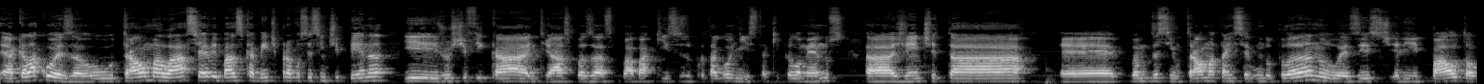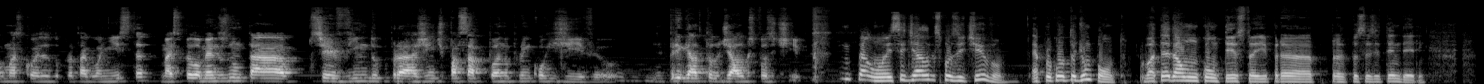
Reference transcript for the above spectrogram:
é aquela coisa, o trauma lá serve basicamente para você sentir pena e justificar, entre aspas, as babaquices do protagonista. Aqui, pelo menos, a gente tá É, vamos dizer assim, o trauma está em segundo plano, existe, ele pauta algumas coisas do protagonista, mas pelo menos não está servindo pra gente passar pano pro incorrigível. Obrigado pelo diálogo expositivo. Então, esse diálogo expositivo é por conta de um ponto. Vou até dar um contexto aí para vocês entenderem.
